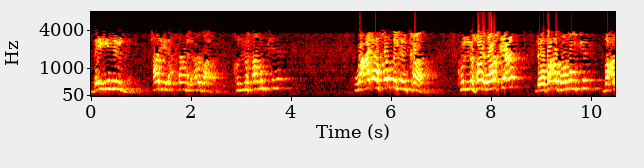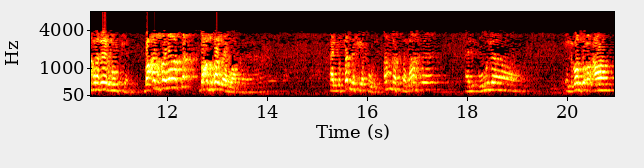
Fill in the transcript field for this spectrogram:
بين لنا هذه الأقسام الأربعة كلها ممكنة؟ وعلى فرض الإمكان. كلها واقعة لو بعضها ممكن بعضها غير ممكن. بعضها واقع بعضها غير واقع. المصنف يقول أما الثلاثة الأولى الوضع عام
